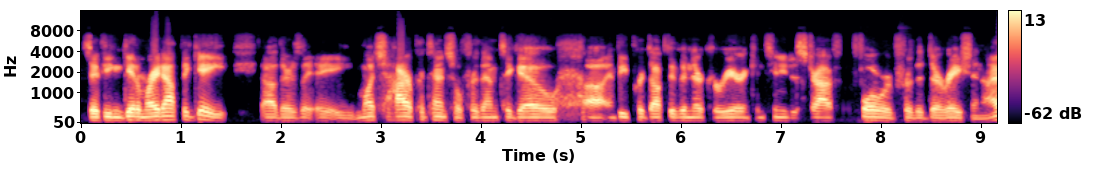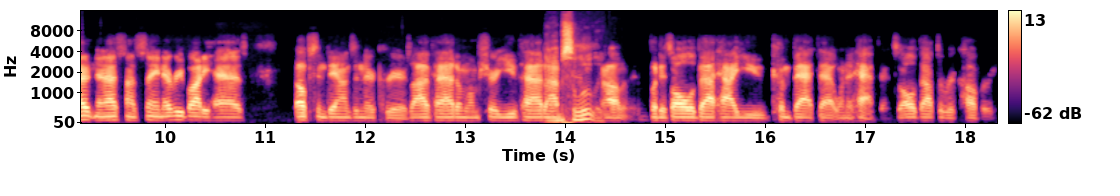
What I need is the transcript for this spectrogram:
So if you can get them right out the gate uh, there's a, a, much higher potential for them to go uh, and be productive in their career and continue to strive forward for the duration. I, and that's not saying everybody has ups and downs in their careers. I've had them. I'm sure you've had them. Absolutely. Um, but it's all about how you combat that when it happens. It's all about the recovery.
